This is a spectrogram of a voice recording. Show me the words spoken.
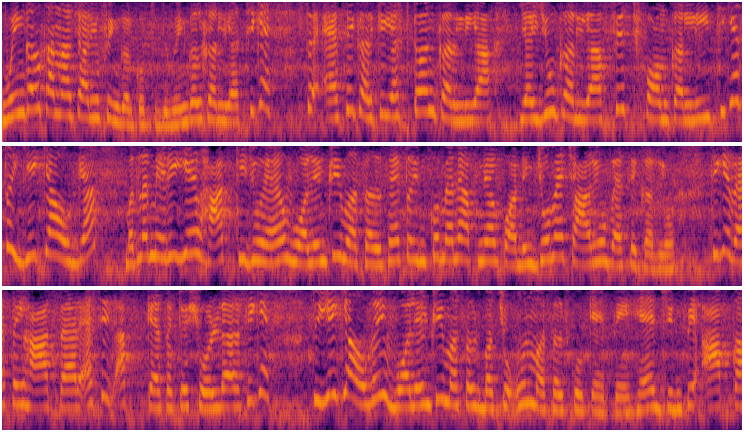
विंगल करना चाह रही हूँ फिंगर को तो विंगल कर लिया, ठीक है? तो ऐसे करके या टर्न कर लिया, या यूँ कर लिया फिस्ट फॉर्म कर ली, ठीक है? तो ये क्या हो गया? मतलब मेरी ये हाथ की जो है वॉलेंट्री मसल्स हैं तो इनको मैंने अपने अकॉर्डिंग जो मैं चाह रही हूँ, वैसे कर रही हूँ ठीक है? वैसे ही हाथ, पैर, ऐसे आप कह सकते हो शोल्डर ठीक है? तो ये क्या हो गई? वॉलेंट्री मसल्स बच्चों, उन मसल्स को कहते हैं, जिन पे आपका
